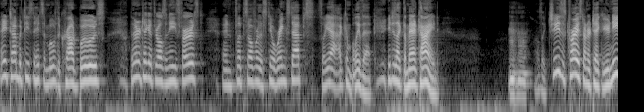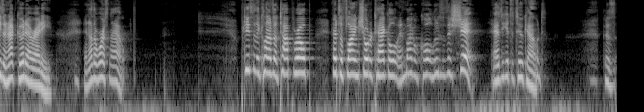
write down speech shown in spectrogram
Anytime Batista hits a move, the crowd boos. The Undertaker throws the knees first and flips over the steel ring steps. So yeah, I can believe that. He did like the mankind. Mm-hmm. I was like, Jesus Christ, Undertaker, your knees are not good already. And they're worse now. Batista then climbs on top rope, hits a flying shoulder tackle, and Michael Cole loses his shit as he gets a two count. Because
